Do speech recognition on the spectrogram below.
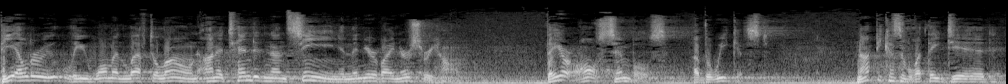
The elderly woman left alone, unattended and unseen in the nearby nursery home. They are all symbols of the weakest. Not because of what they did,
